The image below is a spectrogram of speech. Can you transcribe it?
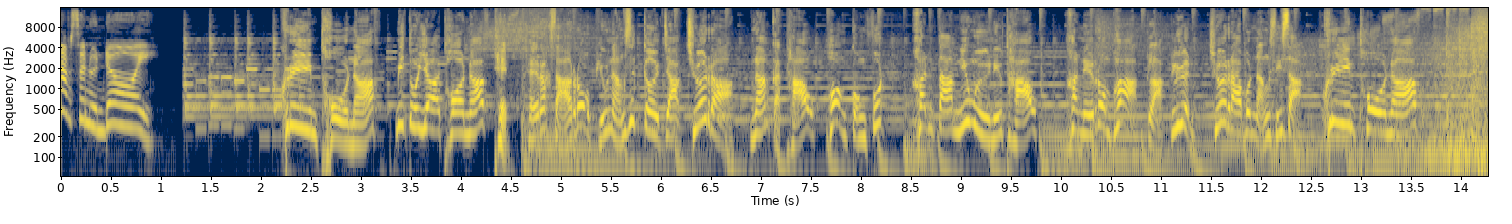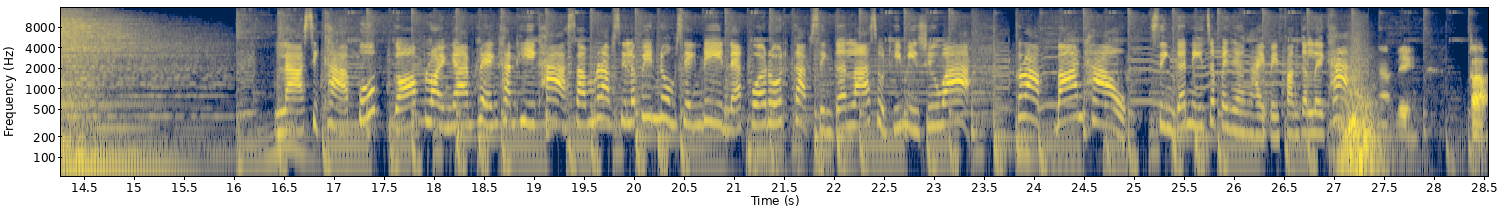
นับสนุนโดย ครีมโทนัฟมีตัวยาทอนัฟเท็ดใช้รักษาโรคผิวหนังซึ่งเกิดจากเชื้อรา น้ำกัดเท้า ห้องกงฟุต คันตามนิ้วมือนิ้วเท้า คันในร่มผ้ากลากเลื่อน เชื้อราบนหนังศีรษะ ครีมโทนัฟลาสิกขาปุ๊บ ก็ปล่อยงานเพลงทันทีค่ะสำหรับศิลปินหนุ่มเสียงดีแน็กวรุธกับซิงเกิลล่าสุดที่มีชื่อว่า กลับบ้านเฮาซิงเกิลนี้จะเป็นยังไงไปฟังกันเลยค่ะ งานเพลง กลับ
